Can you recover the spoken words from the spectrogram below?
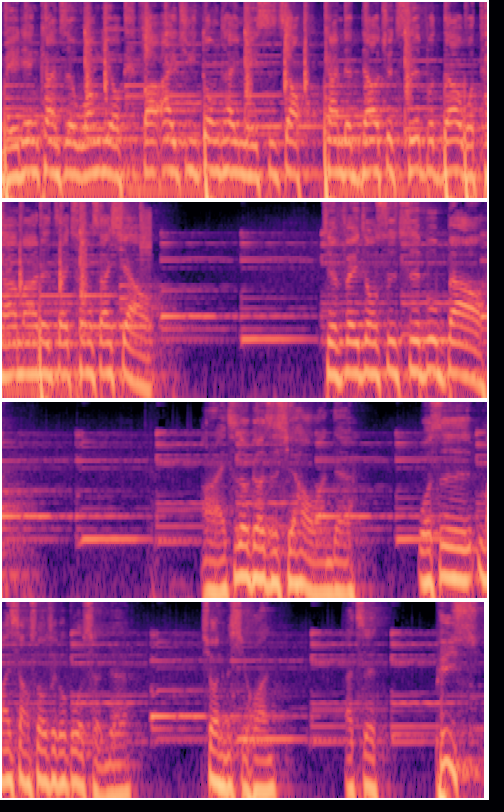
每天看着网友发 IG 动态美食照，看得到却吃不到，我他妈的在冲三小。减肥总是吃不饱。Alright，这首歌是写好玩的，我是蛮享受这个过程的，希望你们喜欢。That's it，peace。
